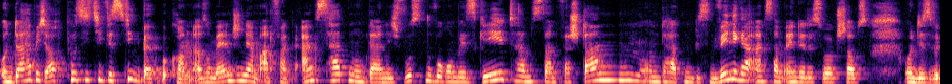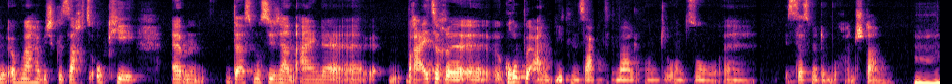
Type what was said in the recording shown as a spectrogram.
und da habe ich auch positives Feedback bekommen. Also Menschen, die am Anfang Angst hatten und gar nicht wussten, worum es geht, haben es dann verstanden und hatten ein bisschen weniger Angst am Ende des Workshops. Und deswegen irgendwann habe ich gesagt, okay, ähm, das muss ich an eine äh, breitere äh, Gruppe anbieten, sagen wir mal. Und, und so äh, ist das mit dem Buch entstanden. Mhm.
